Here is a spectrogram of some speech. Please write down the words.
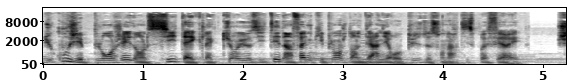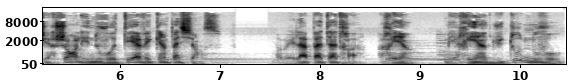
Du coup, j'ai plongé dans le site avec la curiosité d'un fan qui plonge dans le dernier opus de son artiste préféré, cherchant les nouveautés avec impatience. Oh, mais là, patatras, rien, mais rien du tout de nouveau.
